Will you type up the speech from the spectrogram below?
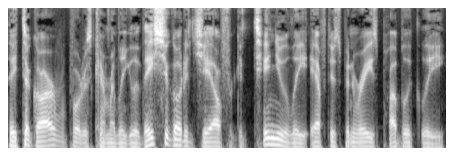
They took our reporter's camera legally. They should go to jail for continually after it's been raised publicly.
